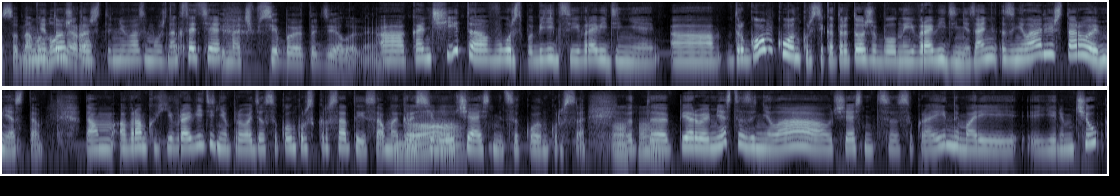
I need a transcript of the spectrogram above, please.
с одного Мне номера. тоже кажется невозможно. Кстати, Иначе все бы это делали. А Кончита Вурс, победительница Евровидения, а, в другом конкурсе, который тоже был на Евровидении, зан- заняла лишь второе место. Там в рамках Евровидения проводился конкурс красоты, самая Да. красивая участница конкурса. Вот Ага. э, первое место заняла участница с Украины Мария Еремчук,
